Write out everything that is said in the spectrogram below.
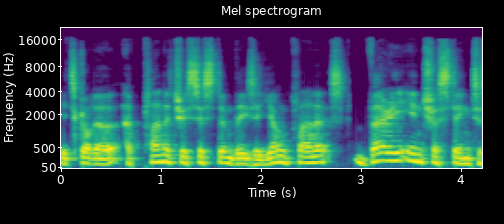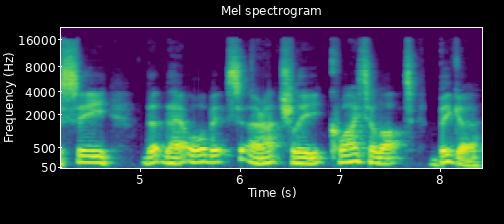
it's got a, a planetary system. These are young planets. Very interesting to see that their orbits are actually quite a lot bigger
